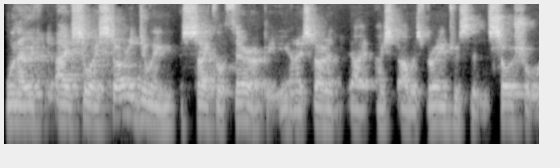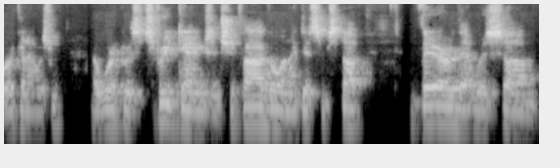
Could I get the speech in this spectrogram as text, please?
when I, I so I started doing psychotherapy, and I started I, I, I was very interested in social work, and I was I worked with street gangs in Chicago, and I did some stuff there that was um,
